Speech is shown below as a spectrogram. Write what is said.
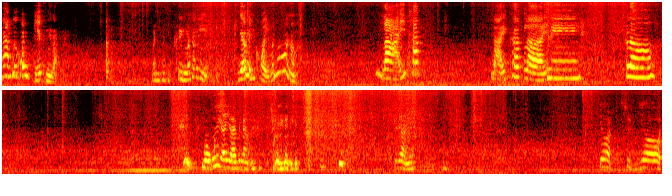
งามคือคนเก็บนี่แหละมันก็จะขึ้นมาทั้งนี้ เดี๋ยวเห็นข่อยว่าน้อเนาะหลายคัก หลายคักหลายนี่ฮัลโหลโบกมือย่อยๆไปหน่อยสุดยอดเลย ยอดสุดยอด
